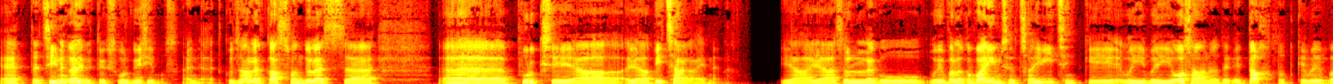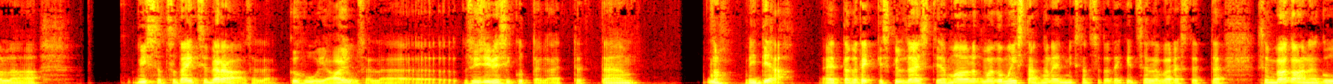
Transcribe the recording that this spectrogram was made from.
et, et siin on ka tegelikult üks suur küsimus, on ju, et kui sa oled kasvanud üles äh, äh, purksi ja, ja pitsaga, on ju, ja, ja sul nagu võib-olla ka vaimselt sa ei viitsinudki või, või ei osanud ega ei tahtnudki võib-olla lihtsalt sa täitsid ära selle kõhu ja aju selle süsivesikutega, et, et ähm, noh, ei tea, et aga tekkis küll tõesti ja ma nagu väga mõistan ka neid, miks nad seda tegid, sellepärast et see on väga nagu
